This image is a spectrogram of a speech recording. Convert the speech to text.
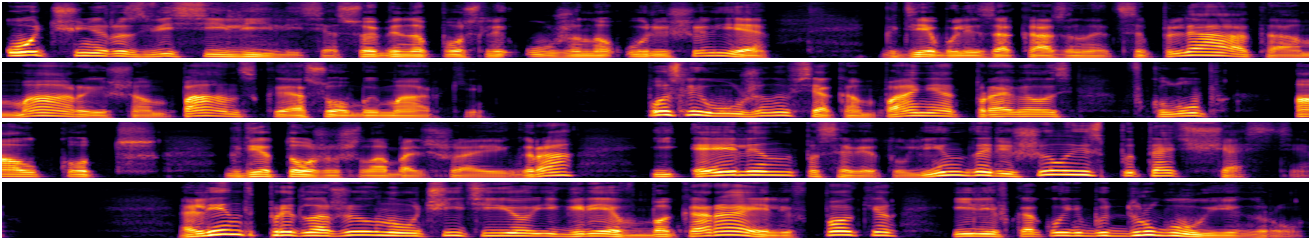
очень развеселились, особенно после ужина у Ришелье, где были заказаны цыплята, омары и шампанское особой марки. После ужина вся компания отправилась в клуб Алкот, где тоже шла большая игра, и Эллен по совету Линда решила испытать счастье. Линд предложил научить ее игре в баккара или в покер или в какую-нибудь другую игру.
